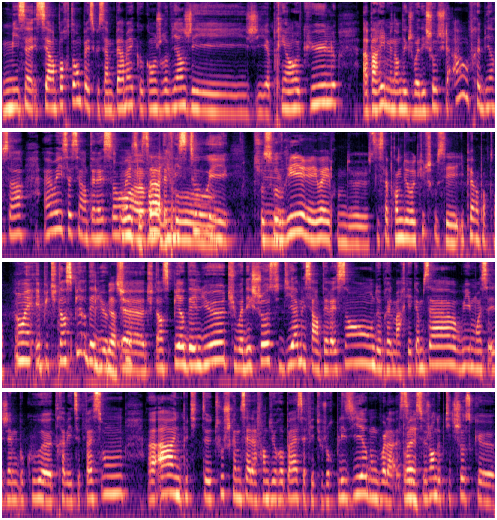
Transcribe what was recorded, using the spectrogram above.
Mais c'est important parce que ça me permet que quand je reviens, j'ai j'ai pris un recul. À Paris, maintenant, dès que je vois des choses, je suis là, ah, on ferait bien ça. Ah oui, ça c'est intéressant. Oui, c'est Euh, ça, il faut- tout et faut tu- s'ouvrir et ouais, prendre de... c'est ça, prendre du recul, je trouve que c'est hyper important. Ouais, et puis tu t'inspires des lieux. Bien sûr. Euh, tu t'inspires des lieux, tu vois des choses, tu te dis ah mais c'est intéressant, on devrait le marquer comme ça. Oui, moi j'aime beaucoup euh, travailler de cette façon. Euh, ah une petite touche comme ça à la fin du repas, ça fait toujours plaisir. Donc voilà, c'est Ouais. ce genre de petites choses que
